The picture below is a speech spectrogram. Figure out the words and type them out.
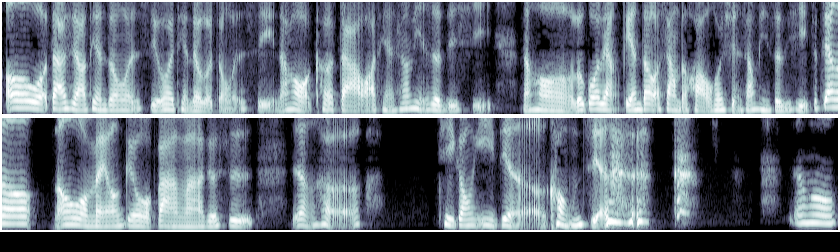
哦，我大学要填中文系，我会填六个中文系，然后我科大我要填商品设计系，然后如果两边都有上的话，我会选商品设计系，就这样哦。”然后我没有给我爸妈就是任何提供意见的空间。然后，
